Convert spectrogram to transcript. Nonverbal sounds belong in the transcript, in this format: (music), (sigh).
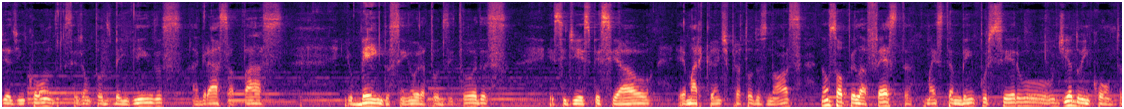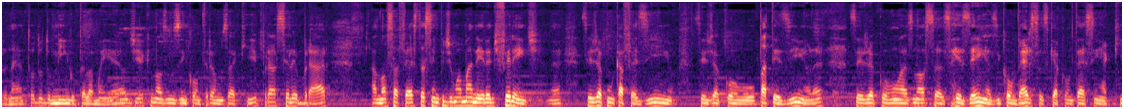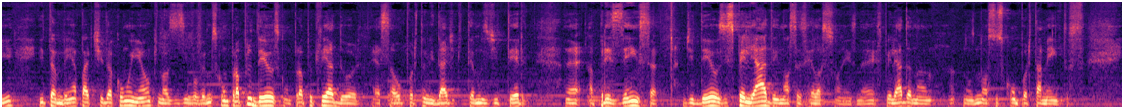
dia de encontro. Sejam todos bem-vindos. A graça, a paz e o bem do Senhor a todos e todas. Esse dia especial é marcante para todos nós, não só pela festa, mas também por ser o, o dia do encontro, né? Todo domingo pela manhã é o dia que nós nos encontramos aqui para celebrar a nossa festa sempre de uma maneira diferente, né? Seja com um cafezinho, seja com o patezinho, né? Seja com as nossas resenhas e conversas que acontecem aqui e também a partir da comunhão que nós desenvolvemos com o próprio Deus, com o próprio Criador. Essa oportunidade que temos de ter né, a presença de Deus espelhada em nossas relações, né? Espelhada na, nos nossos comportamentos.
